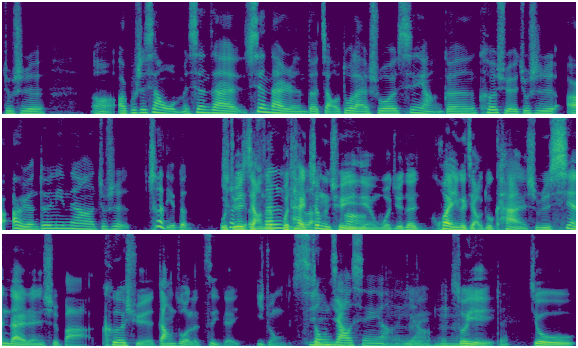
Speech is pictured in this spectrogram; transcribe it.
就是。呃，而不是像我们现在现代人的角度来说，信仰跟科学就是二二元对立那样，就是彻底的。我觉得讲的不太正确一嗯点。我觉得换一个角度看，是不是现代人是把科学当做了自己的一种信宗教仰，信仰一对样。嗯所以就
